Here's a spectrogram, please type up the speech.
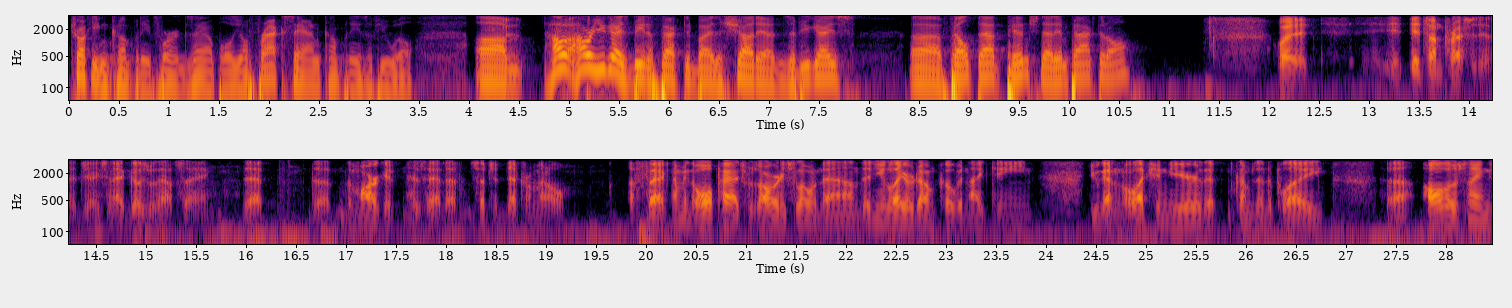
trucking company, for example, you know, frac sand companies, if you will. Um, how, how are you guys being affected by the shut ins? Have you guys uh, felt that pinch, that impact at all? Well, it, it, it's unprecedented, Jason. That goes without saying that the, the market has had a, such a detrimental effect. I mean, the oil patch was already slowing down. Then you layered on COVID 19 You've got an election year that comes into play. Uh, all those things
